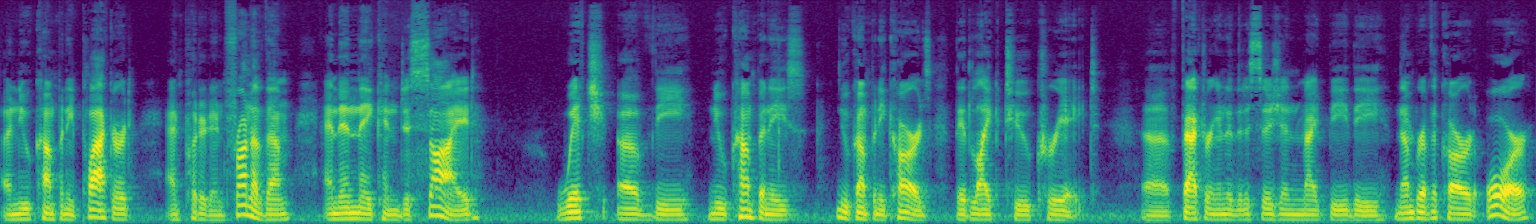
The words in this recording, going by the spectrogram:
a new company placard and put it in front of them, and then they can decide which of the new companies, new company cards they'd like to create. Uh, factoring into the decision might be the number of the card or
